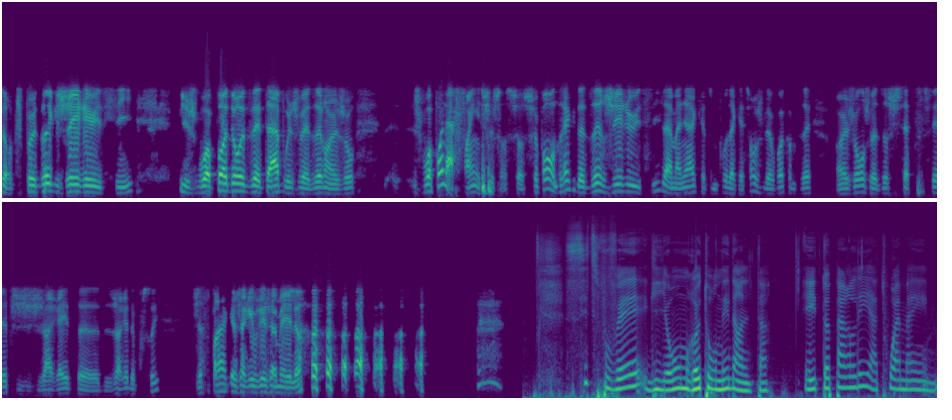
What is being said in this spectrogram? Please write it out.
Donc, je peux dire que j'ai réussi. Puis je vois pas d'autres étapes où je vais dire un jour. Je vois pas la fin. Je, je, sais pas, on dirait que de dire j'ai réussi, la manière que tu me poses la question, je le vois comme dire un jour je vais dire je suis satisfait puis j'arrête euh, j'arrête de pousser. J'espère que j'arriverai jamais là. Si tu pouvais, Guillaume, retourner dans le temps et te parler à toi-même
